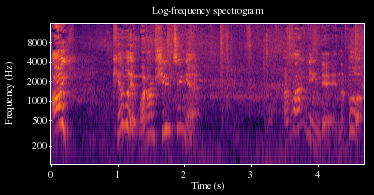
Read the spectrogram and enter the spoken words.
I kill it when I'm shooting it. I lightninged it in the book.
